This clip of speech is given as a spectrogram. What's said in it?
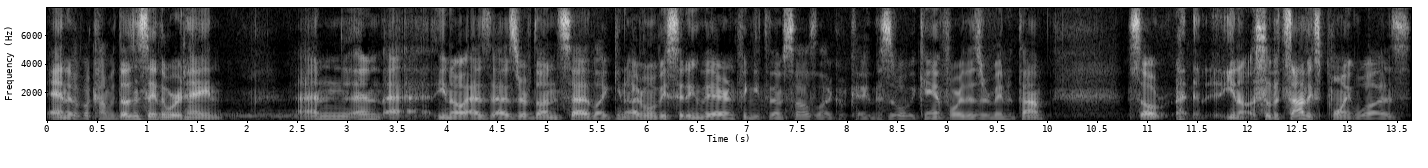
and it doesn't say the word hain. And and uh, you know, as as Rav said, like you know, everyone will be sitting there and thinking to themselves, like, okay, this is what we came for. This is Rabbeinu Tam. So, you know, so the tzaddik's point was,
